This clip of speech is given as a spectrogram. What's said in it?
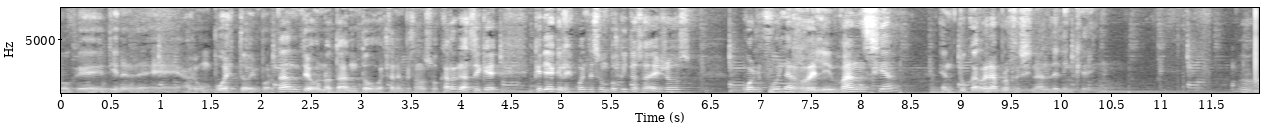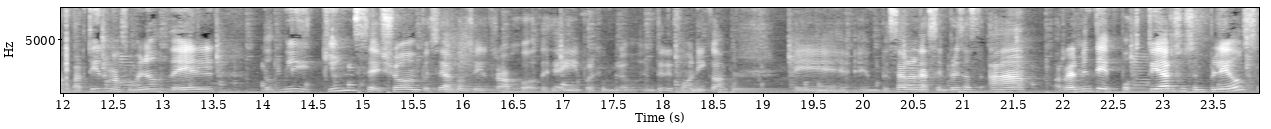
o que tienen eh, algún puesto importante o no tanto o están empezando sus carreras. Así que quería que les cuentes un poquito a ellos cuál fue la relevancia en tu carrera profesional de LinkedIn. A partir más o menos del 2015 yo empecé a conseguir trabajo desde ahí, por ejemplo, en Telefónica. Eh, empezaron las empresas a realmente postear sus empleos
